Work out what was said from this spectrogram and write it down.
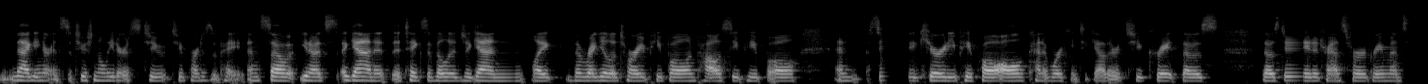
nagging our institutional leaders to to participate. And so you know it's again it, it takes a village again like the regulatory people and policy people and security people all kind of working together to create those those data transfer agreements.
